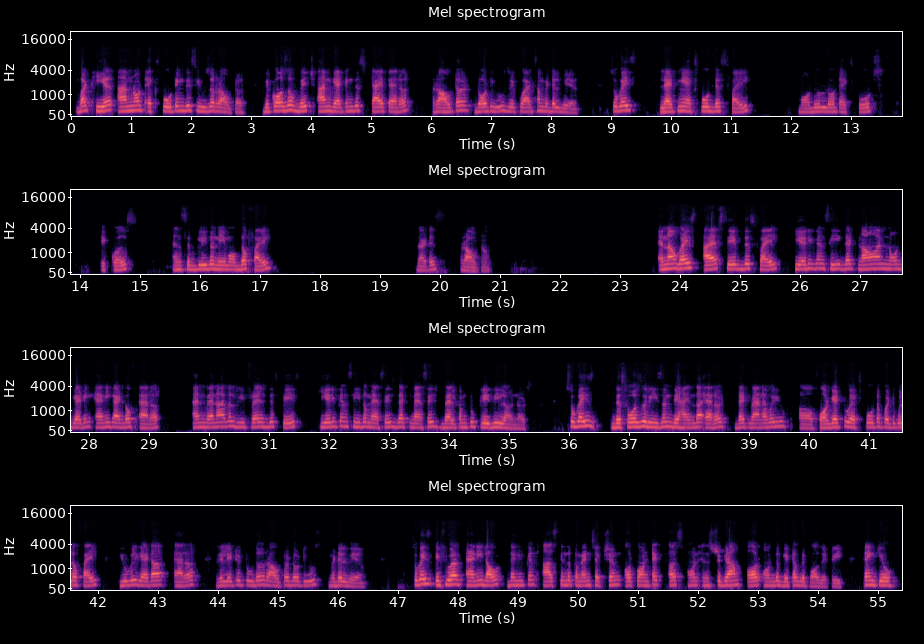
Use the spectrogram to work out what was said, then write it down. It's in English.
But here I'm not exporting this user router because of which I'm getting this type error router dot use required some middleware. So guys, let me export this file module dot exports equals and simply the name of the file that is router. And now guys, I have saved this file here you can see that now I'm not getting any kind of error. And when I will refresh this page, here you can see the message that message welcome to crazy learners. So guys, this was the reason behind the error that whenever you uh, forget to export a particular file, you will get a error related to the router.use middleware. So guys, if you have any doubt, then you can ask in the comment section or contact us on Instagram or on the GitHub repository. Thank you.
